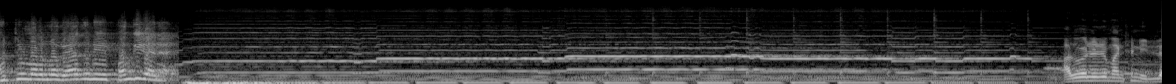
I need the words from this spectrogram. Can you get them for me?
മറ്റുള്ളവരുടെ വേദനയെ പങ്കുചേരാൻ. അതുപോലൊരു മനുഷ്യനില്ല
